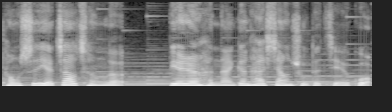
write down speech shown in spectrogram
同时也造成了别人很难跟他相处的结果。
